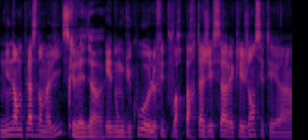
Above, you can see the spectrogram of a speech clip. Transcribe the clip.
une énorme place dans ma vie. Ce que j'allais dire. ouais. Et donc, du coup, euh, le fait de pouvoir partager ça avec les gens, c'était, euh,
